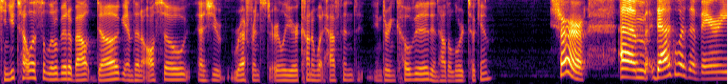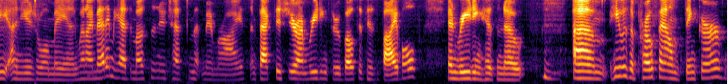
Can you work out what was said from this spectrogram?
Can you tell us a little bit about Doug and then also, as you referenced earlier, kind of what happened during COVID and how the Lord took him? Sure. Um, Doug was a very unusual man. When I met him, he had the most of the New Testament memorized. In fact, this year I'm reading through both of his Bibles, and reading his notes. Um, he was a profound thinker.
